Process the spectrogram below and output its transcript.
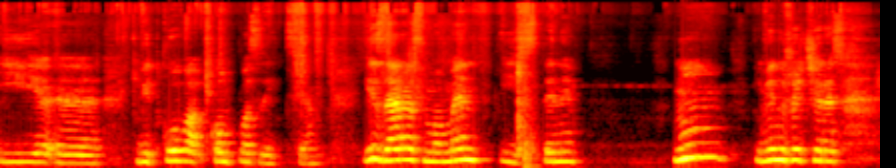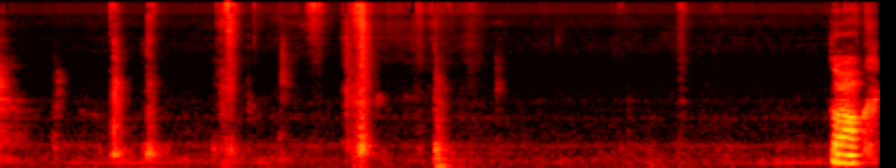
і е, квіткова композиція. І зараз момент істини. Ну, він уже через. Так.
